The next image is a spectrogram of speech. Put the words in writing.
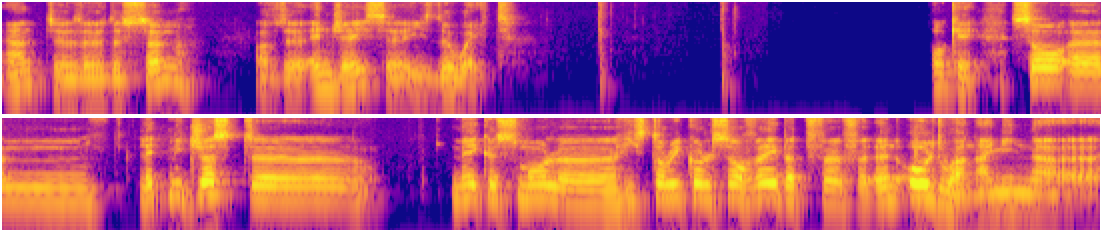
and the, the sum of the nj's uh, is the weight. Okay, so um, let me just uh, make a small uh, historical survey, but for, for, an old one. I mean, uh,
